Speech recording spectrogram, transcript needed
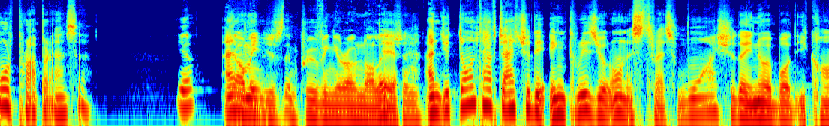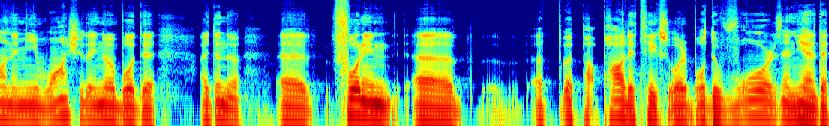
more proper answer yeah. And- I mean, just improving your own knowledge. yeah. And And you don't have to actually increase your own stress. Why should I know about economy? Why should I know about the, I don't know, uh, foreign uh, uh, uh, politics or about the wars and here and there?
